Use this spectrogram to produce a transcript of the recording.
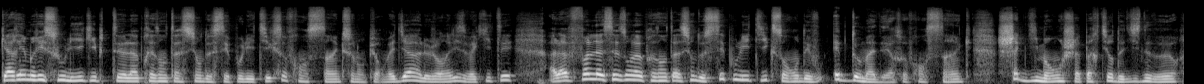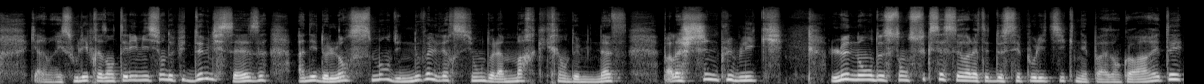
Karim Rissouli quitte la présentation de ses politiques sur France 5 selon Pure Média, le journaliste va quitter à la fin de la saison la présentation de ses politiques, son rendez-vous hebdomadaire sur France 5, chaque dimanche à partir de 19h. Karim Rissouli présentait l'émission depuis 2016, année de lancement d'une nouvelle version de la marque en 2009 par la chaîne publique. Le nom de son successeur à la tête de ces politiques n'est pas encore arrêté,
